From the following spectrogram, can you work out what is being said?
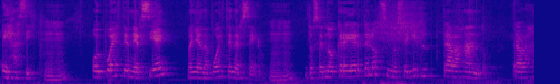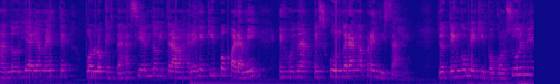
es así. Hoy puedes tener 100, mañana puedes tener cero. Entonces no creértelo, sino seguir trabajando, trabajando diariamente por lo que estás haciendo y trabajar en equipo para mí es, una, es un gran aprendizaje. Yo tengo mi equipo con Sulmi,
